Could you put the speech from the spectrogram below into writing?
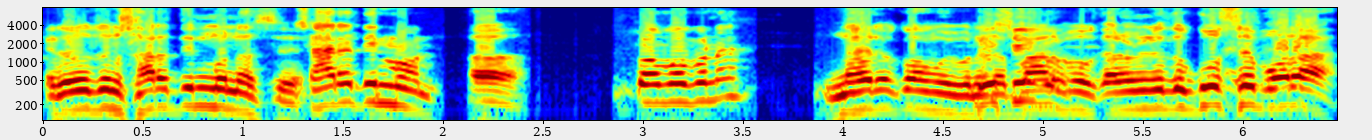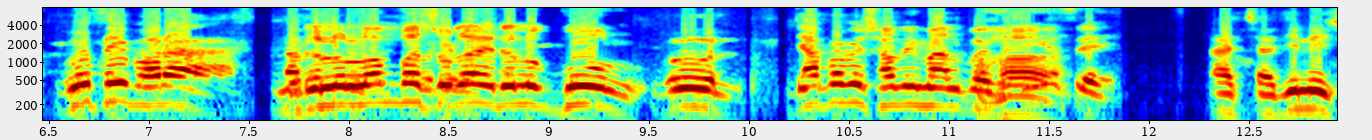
এটা ওজন সাড়ে তিন মন আছে। সাড়ে তিন মন? হ্যাঁ। কম হবে না? না এটা কম হইব না বেশি এটা হইবো। পারব কারণ এটা তো গোছে ভরা। গোছে ভরা। এটা হলো লম্বা চোরা এটা হলো গোল। গোল। যা পাবে সবই মাল পাবে হ্যাঁ। ঠিক আছে? আচ্ছা জিনিস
